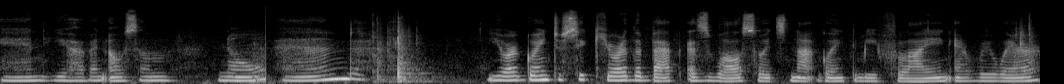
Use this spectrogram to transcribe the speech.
And you have an awesome gnome. And you are going to secure the back as well so it's not going to be flying everywhere.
